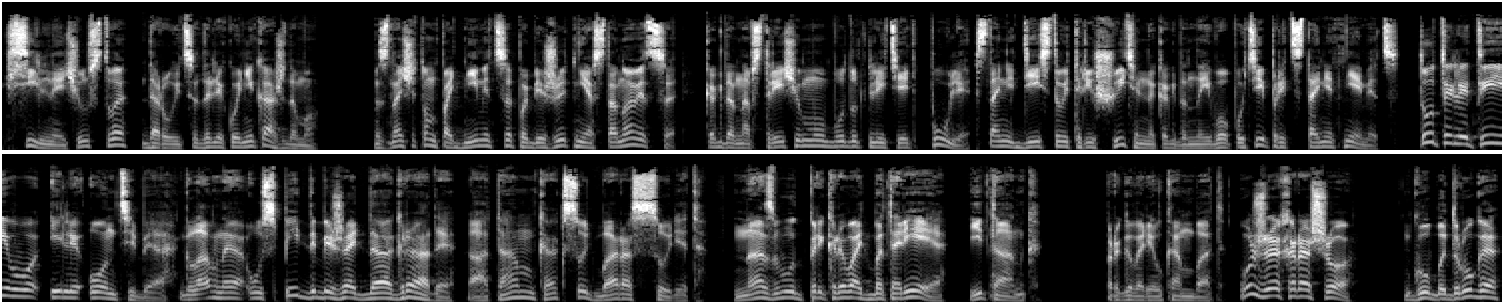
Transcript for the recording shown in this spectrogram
сильное чувство даруется далеко не каждому. Значит, он поднимется, побежит, не остановится, когда навстречу ему будут лететь пули, станет действовать решительно, когда на его пути предстанет немец. Тут или ты его, или он тебя. Главное, успеть добежать до ограды, а там как судьба рассудит. Нас будут прикрывать батарея и танк», — проговорил комбат. «Уже хорошо. Губы друга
